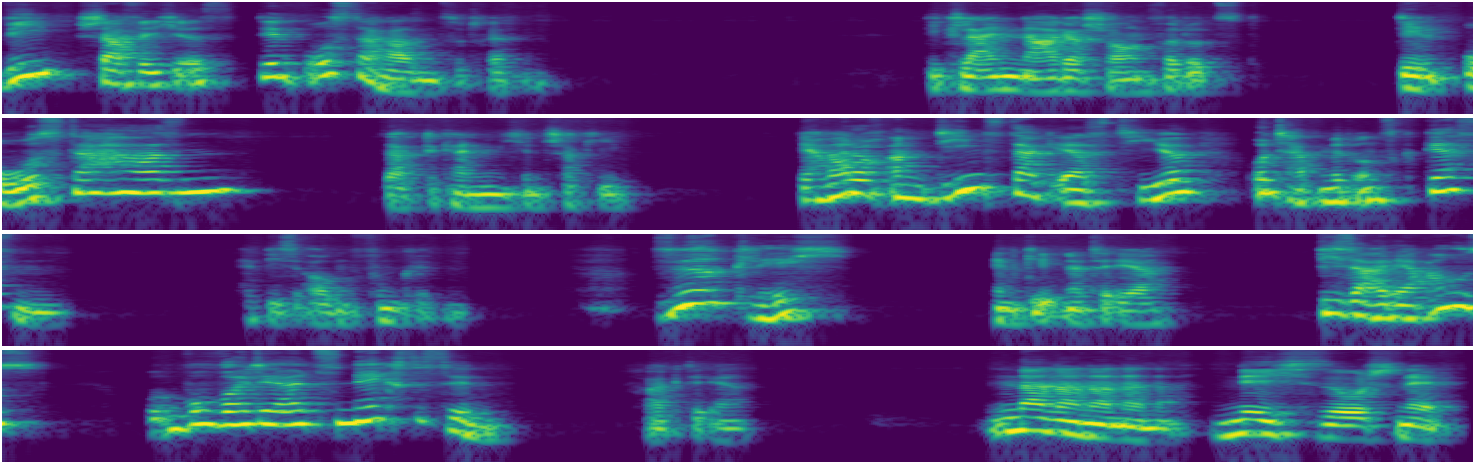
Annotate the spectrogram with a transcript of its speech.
Wie schaffe ich es, den Osterhasen zu treffen? Die kleinen Nager schauen verdutzt. Den Osterhasen? sagte Kaninchen Chucky. Der war doch am Dienstag erst hier und hat mit uns gegessen. Happys Augen funkelten. Wirklich? entgegnete er. Wie sah er aus? Wo wollte er als nächstes hin? fragte er. Na, na, na, na, na, nicht so schnell,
